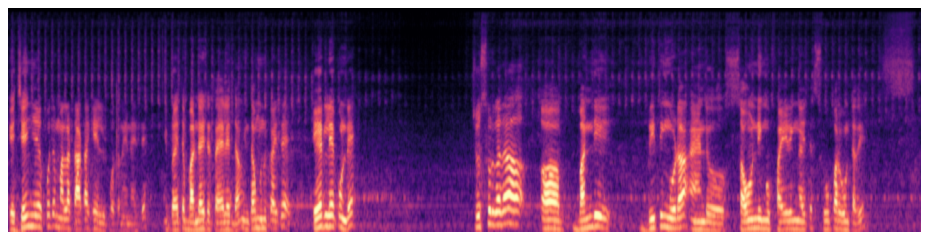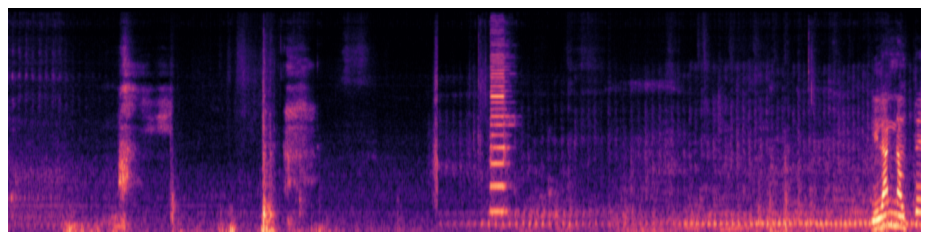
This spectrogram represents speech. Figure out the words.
ఇక చేంజ్ చేయకపోతే మళ్ళీ టాటాకి వెళ్ళిపోతాను నేనైతే. ఇప్పుడైతే బండి అయితే ట్రయల్ ఇద్దాం ఇంతకుముందుకు అయితే ఎయిర్ లేకుండే. చూస్తారు కదా బండి బ్రీతింగ్ కూడా అండ్ సౌండింగ్ ఫైరింగ్ అయితే సూపర్గా ఉంటుంది. ఇలాంటి నడిపితే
